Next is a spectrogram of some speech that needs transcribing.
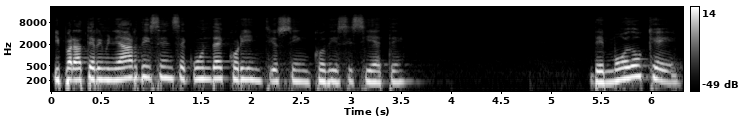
Y para terminar, dice en 2 Corintios 5, 17, de modo que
